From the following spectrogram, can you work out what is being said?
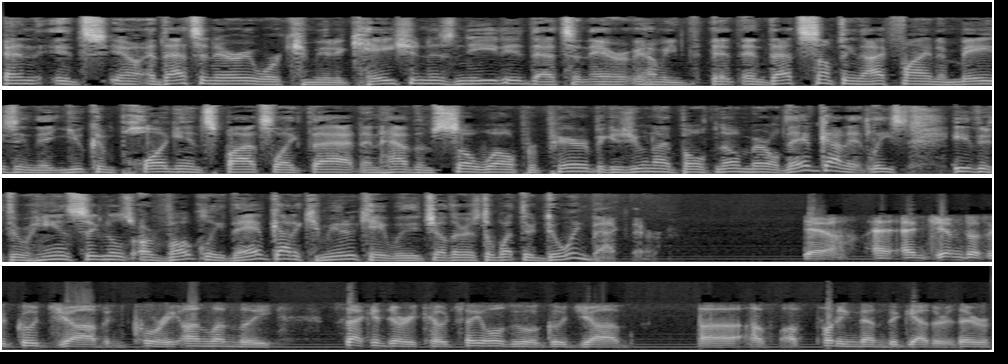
And it's you know and that's an area where communication is needed. That's an area. I mean, it, and that's something that I find amazing that you can plug in spots like that and have them so well prepared. Because you and I both know, Merrill, they've got at least either through hand signals or vocally, they've got to communicate with each other as to what they're doing back there. Yeah, and, and Jim does a good job, and Cory Undlin, the secondary coach, they all do a good job uh, of, of putting them together. They're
